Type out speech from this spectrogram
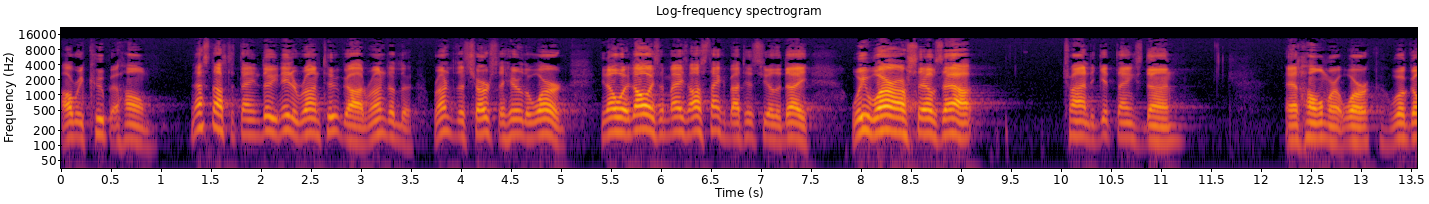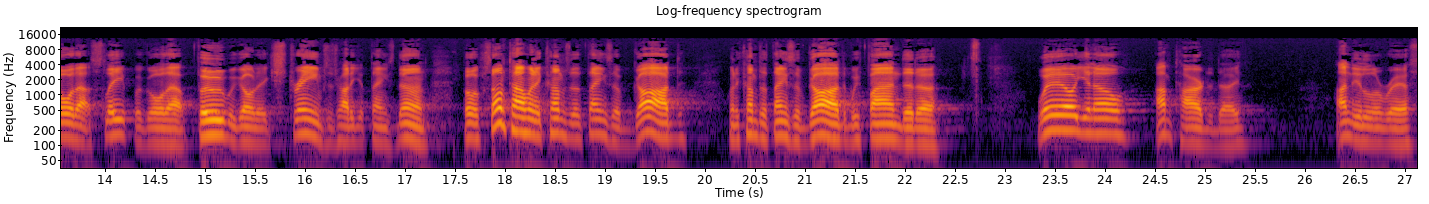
I'll recoup at home. And that's not the thing to do. You need to run to God. Run to the run to the church to hear the word. You know, it's always amazing. I was thinking about this the other day. We wear ourselves out trying to get things done at home or at work. We'll go without sleep, we'll go without food, we go to extremes to try to get things done. But sometimes when it comes to the things of God, when it comes to things of God, we find that, uh, well, you know, I'm tired today. I need a little rest.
